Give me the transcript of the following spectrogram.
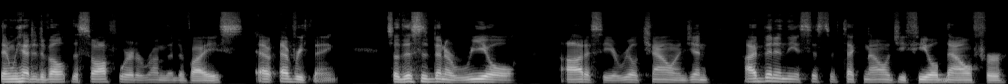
then we had to develop the software to run the device everything so this has been a real odyssey a real challenge and i've been in the assistive technology field now for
